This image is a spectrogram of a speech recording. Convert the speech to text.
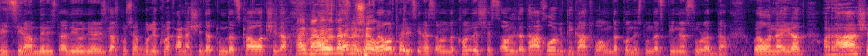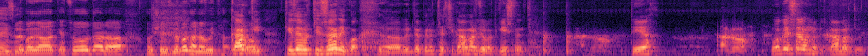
ვიცი რამდენი სტადიონი არის გასქუსებული ქვეყანაში და თუნდაც ქალაქში და აი მაგალითად ვისაუბრე. ყველაფერი წინასწარ უნდა კონდეს შესწავლილი და დაახლოებითი გათვლა უნდა კონდეს თუნდაც ფინანსურად და ყველანაირად რა შეიძლება გააკეთო და რა შეიძლება განავითარო. კარგი, კიდევ ერთი ზარი გვაქვს. პირდაპირ თეთრში გამარჯობათ, გისმენთ. დიახ. ალო. მოგესალმებით, გამარჯობათ.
